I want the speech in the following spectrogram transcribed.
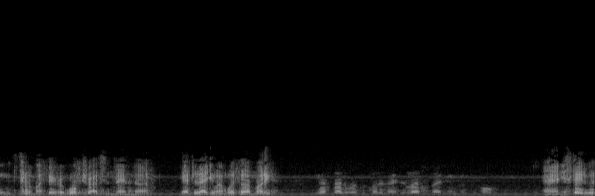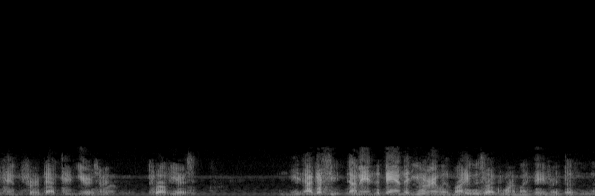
two of my favorite Wolf tracks. And then, uh, after that you went with, uh, Muddy? Yeah, I started working with Muddy night, the last 1954. And you stayed with him for about 10 years, right? 12 years. I guess you, I mean the band that you were in with Muddy was like one of my favorite of uh,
